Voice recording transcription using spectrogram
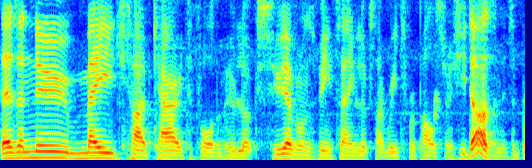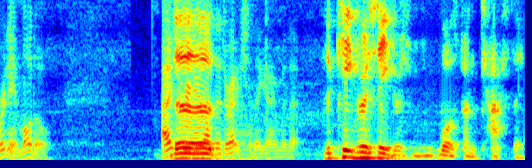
there's a new mage type character for them who looks who everyone's been saying looks like Rita Repulsa, and she does, and it's a brilliant model. I actually The- really like the direction they're going with it. The Keeper of Secrets was fantastic.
